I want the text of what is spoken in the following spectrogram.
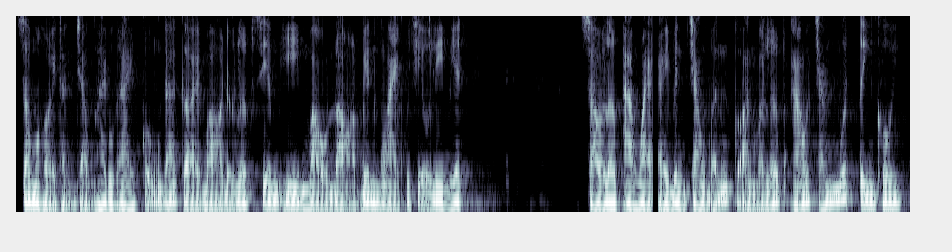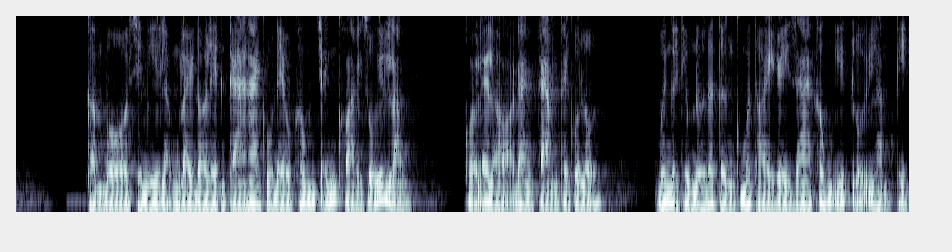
Sau một hồi thận trọng, Hai cô gái cũng đã cởi bỏ được lớp xiêm y màu đỏ bên ngoài của Triệu Ly Miệt Sau lớp áo ngoài ấy, bên trong vẫn còn một lớp áo trắng muốt tinh khôi. Cầm bộ xiêm y lộng lấy đo lên, Cả hai cô đều không tránh khỏi dối lòng. Có lẽ là họ đang cảm thấy có lỗi. Với người thiếu nữ đã từng có một thời gây ra không ít lỗi lầm kia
